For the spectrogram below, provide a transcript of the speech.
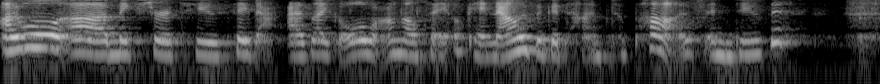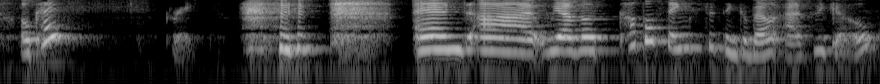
I will uh, make sure to say that as I go along. I'll say, okay, now is a good time to pause and do this. Okay? Great. and uh, we have a couple things to think about as we go.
